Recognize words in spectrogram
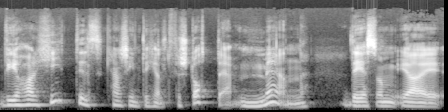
vi har hittills kanske inte helt förstått det. Men det som jag är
